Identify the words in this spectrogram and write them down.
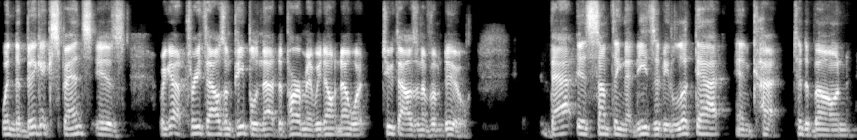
when the big expense is we got 3000 people in that department. We don't know what 2000 of them do. That is something that needs to be looked at and cut to the bone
